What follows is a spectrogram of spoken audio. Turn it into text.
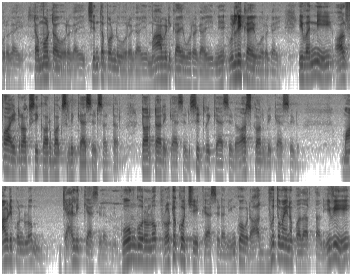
ఊరగాయ టమోటా ఊరగాయ చింతపండు ఊరగాయ మామిడికాయ ఊరగాయ ఉల్లికాయ ఊరగాయ ఇవన్నీ ఆల్ఫా హైడ్రాక్సీ కార్బాక్సిలిక్ యాసిడ్స్ అంటారు. Tartaric acid citric acid ascorbic acid మామిడి పండులో గ్యాలిక్ యాసిడ్ అని గోంగూరలో ప్రోటోకోచిక్ యాసిడ్ అని ఇంకొకటి అద్భుతమైన పదార్థాలు. ఇవి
